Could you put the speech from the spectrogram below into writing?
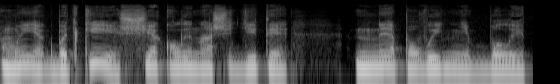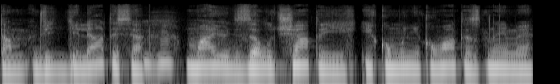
ми, як батьки, ще коли наші діти не повинні були там відділятися, Угу. мають залучати їх і комунікувати з ними,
